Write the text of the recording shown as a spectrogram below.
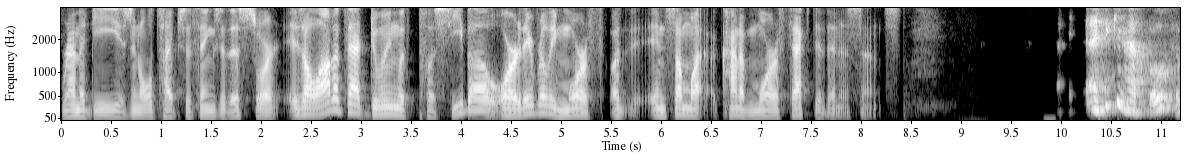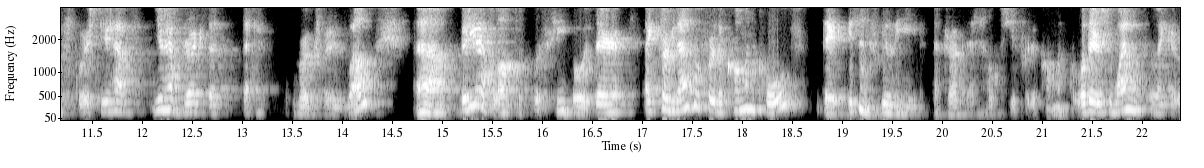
remedies and old types of things of this sort, is a lot of that doing with placebo, or are they really more uh, in somewhat kind of more effective in a sense? I think you have both. Of course, you have you have drugs that that work very well. Uh, but you have lots of placebos. There, like for example, for the common cold, there isn't really a drug that helps you for the common cold. Well, there's one like a,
